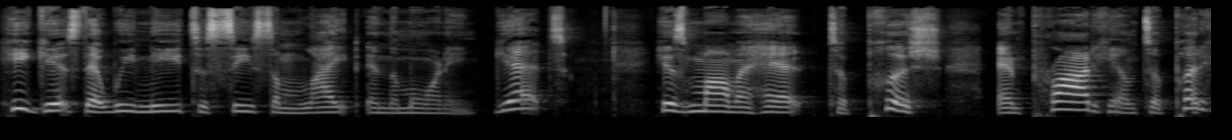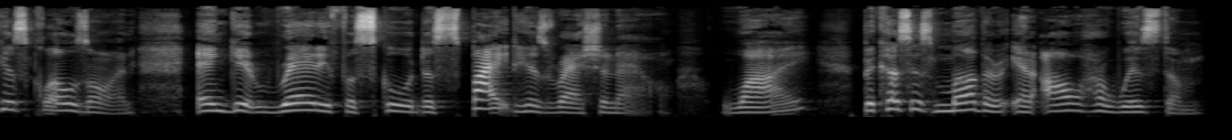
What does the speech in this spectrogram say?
he gets that we need to see some light in the morning. Yet, his mama had to push and prod him to put his clothes on and get ready for school despite his rationale. Why? Because his mother, in all her wisdom,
